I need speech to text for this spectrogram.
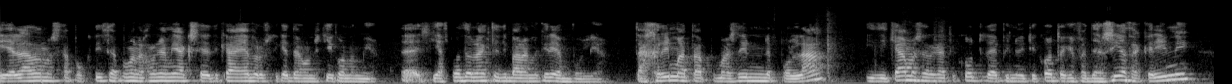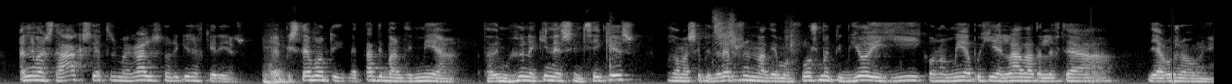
η Ελλάδα μας θα αποκτήσει τα επόμενα χρόνια μια εξαιρετικά εύρωστη και ανταγωνιστική οικονομία. Ε, γι' αυτό δεν έχετε την παραμικρή εμβολία. Τα χρήματα που μας δίνουν είναι πολλά. Η δικιά μας εργατικότητα, επινοητικότητα και φαντασία θα κρίνει αν είμαστε άξια τη μεγάλη ιστορική ευκαιρία. Ε, πιστεύω ότι μετά την πανδημία θα δημιουργηθούν εκείνες συνθήκες που θα μας επιτρέψουν να διαμορφώσουμε την πιο υγιή οικονομία που έχει η Ελλάδα τα τελευταία 200 χρόνια.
